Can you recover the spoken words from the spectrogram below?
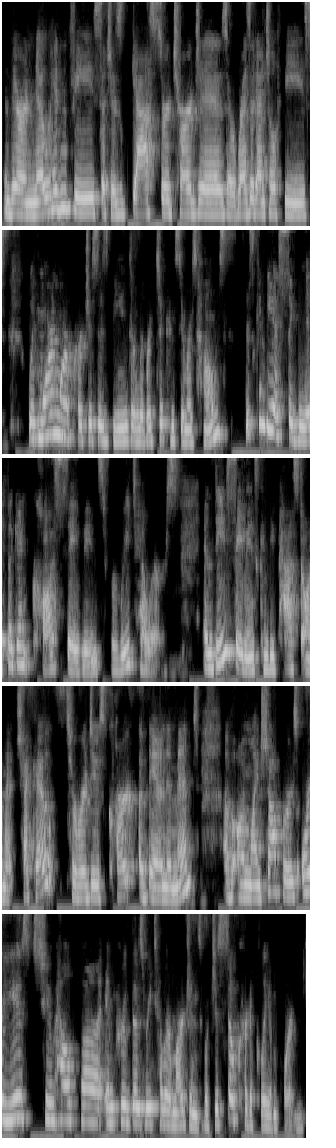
There are no hidden fees such as gas surcharges or residential fees. With more and more purchases being delivered to consumers' homes, this can be a significant cost savings for retailers. And these savings can be passed on at checkout to reduce cart abandonment of online shoppers or used to help uh, improve those retailer margins, which is so critically important.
